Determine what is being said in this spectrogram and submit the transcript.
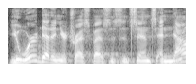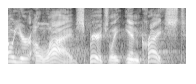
You were dead in your trespasses and sins, and now you're alive spiritually in Christ.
